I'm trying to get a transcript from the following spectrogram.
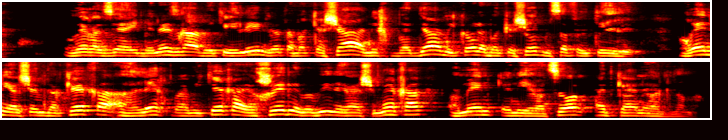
אומר על זה אבן עזרא בתהילים זאת הבקשה הנכבדה מכל הבקשות בספר תהילים הורני השם דרכך אהלך בעמיתך יחד לבבי ליראה שמך אמן כן יהי רצון עד כאן ההקדמה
